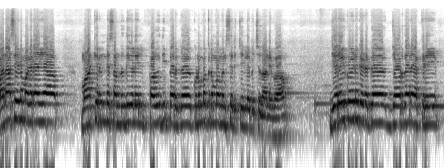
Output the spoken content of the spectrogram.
മനാസയുടെ മകനായ മാക്കിറിന്റെ സന്തതികളിൽ പകുതി പേർക്ക് കുടുംബക്രമം അനുസരിച്ച് ലഭിച്ചതാണിവ. ജെറൈക്കോയുടെ കിഴക്ക് ജോർദാൻ അക്രി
